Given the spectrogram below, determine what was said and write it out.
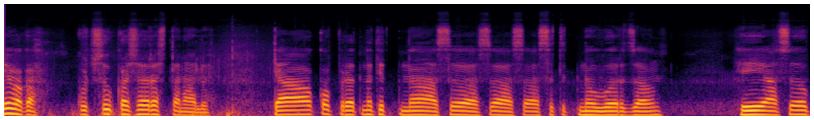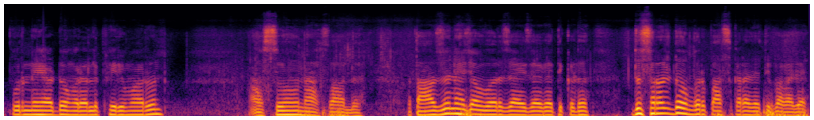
हे बघा कुठसू कशा रस्त्यानं आलो त्या कोपऱ्यातनं तिथनं असं असं असं असं तिथनं वर जाऊन हे असं पूर्ण ह्या डोंगराला फेरी मारून असं ना असं आलं आता अजून ह्याच्या वर जायचं आहे का तिकडं? दुसराच डोंगर पास करायचा आहे ते बघायचं आहे.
